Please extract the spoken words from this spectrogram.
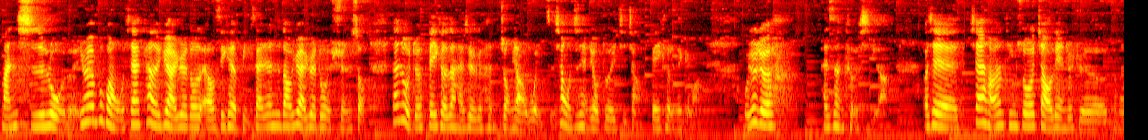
蛮失落的，因为不管我现在看了越来越多的 LCK 的比赛，认识到越来越多的选手，但是我觉得 Faker 在还是有一个很重要的位置。像我之前也有做一集讲飞客那个嘛，我就觉得还是很可惜啦。而且现在好像听说教练就觉得可能。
